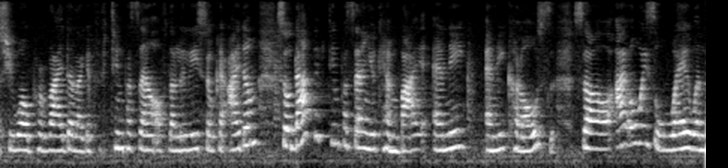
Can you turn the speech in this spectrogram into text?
she will provide like 15% of the Lily Silk item. So that 15% you can buy any any clothes. So I always wait when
